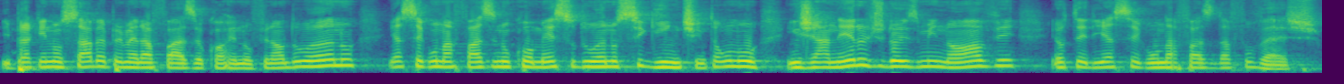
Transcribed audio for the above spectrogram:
E para quem não sabe, a primeira fase ocorre no final do ano e a segunda fase no começo do ano seguinte. Então, no, em janeiro de 2009, eu teria a segunda fase da FUVEST.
